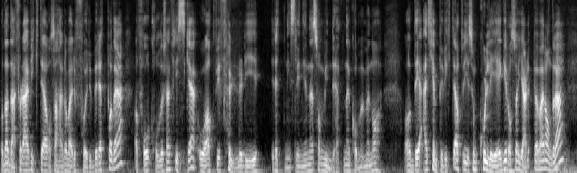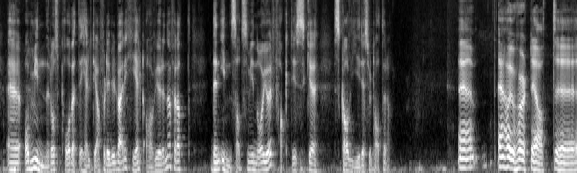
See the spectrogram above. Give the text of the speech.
Og Det er derfor det er viktig også her å være forberedt på det. At folk holder seg friske, og at vi følger de retningslinjene som myndighetene kommer med nå. Og Det er kjempeviktig at vi som kolleger også hjelper hverandre eh, og minner oss på dette hele tida. For det vil være helt avgjørende for at den innsatsen vi nå gjør, faktisk eh, skal gi resultater. Eh, jeg har jo hørt det at eh,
